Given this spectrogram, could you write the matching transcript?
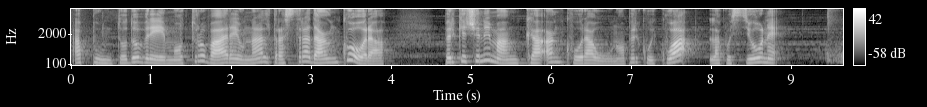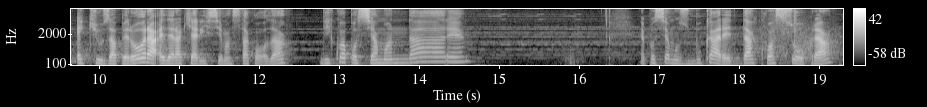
appunto dovremo trovare un'altra strada ancora. Perché ce ne manca ancora uno. Per cui qua la questione è chiusa per ora ed era chiarissima sta cosa. Di qua possiamo andare e possiamo sbucare da qua sopra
